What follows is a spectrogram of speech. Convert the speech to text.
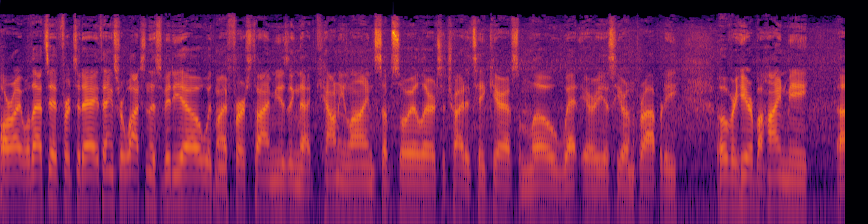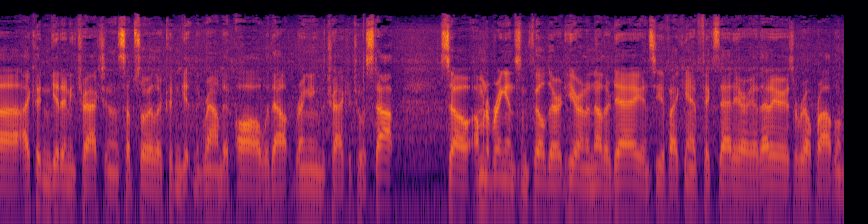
All right, well that's it for today. Thanks for watching this video with my first time using that county line subsoiler to try to take care of some low wet areas here on the property. Over here behind me, uh, I couldn't get any traction and the subsoiler couldn't get in the ground at all without bringing the tractor to a stop. So I'm going to bring in some fill dirt here on another day and see if I can't fix that area. That area is a real problem.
